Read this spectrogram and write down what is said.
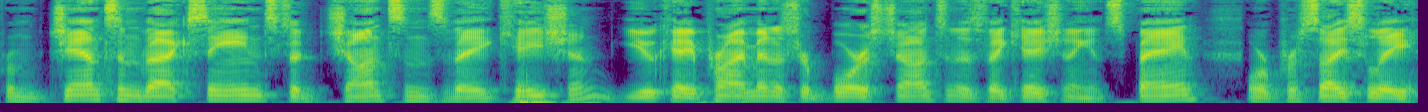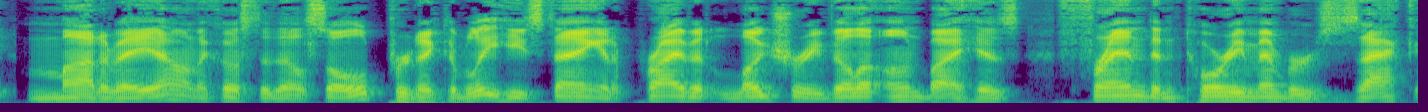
From Janssen vaccines to Johnson's vacation, UK Prime Minister Boris Johnson is vacationing in Spain, or precisely Marbella on the Costa del Sol. Predictably, he's staying at a private luxury villa owned by his friend and Tory member Zac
